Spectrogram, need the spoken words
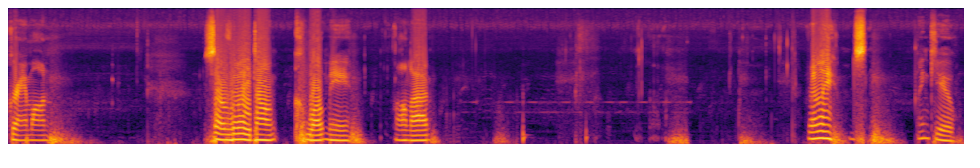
Greymon. So really don't quote me on that. Really? Just, thank you.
